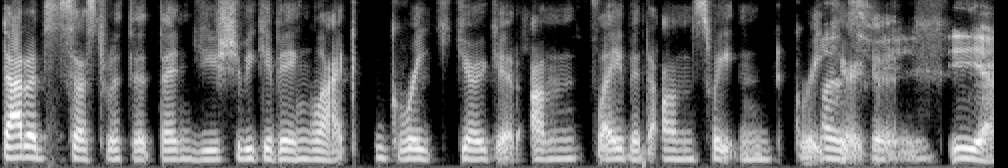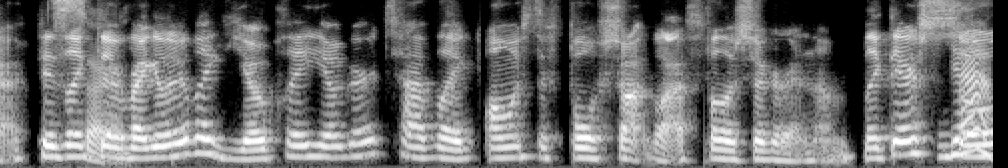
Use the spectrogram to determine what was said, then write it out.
that obsessed with it, then you should be giving like Greek yogurt, unflavored, unsweetened Greek yogurt. Yeah. Because like So- the regular like Yoplait yogurts have like almost a full shot glass full of sugar in them. Like there's so Yeah.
